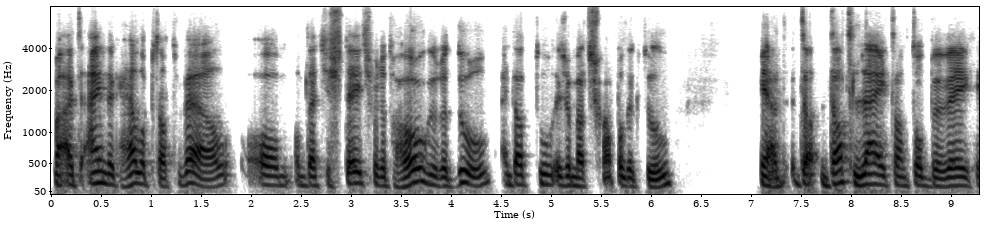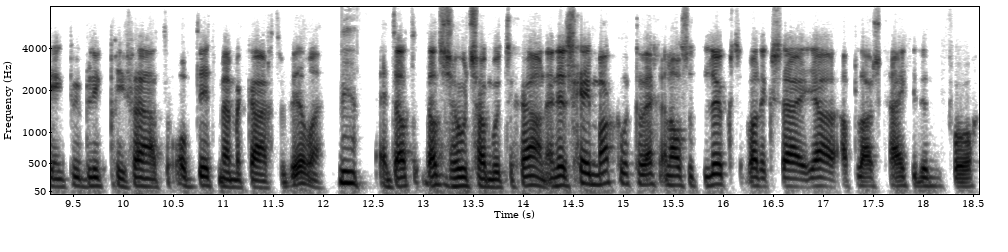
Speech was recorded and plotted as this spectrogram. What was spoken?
maar uiteindelijk helpt dat wel, om, omdat je steeds weer het hogere doel, en dat doel is een maatschappelijk doel, ja, dat, dat leidt dan tot beweging publiek-privaat op dit met elkaar te willen. Ja. En dat, dat is hoe het zou moeten gaan. En het is geen makkelijke weg. En als het lukt, wat ik zei, ja, applaus krijg je er niet voor.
